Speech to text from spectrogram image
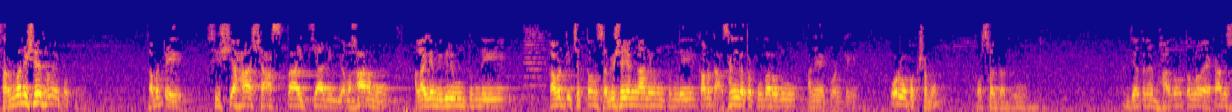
సర్వనిషేధం అయిపోతుంది. కాబట్టి శిష్య శాస్త ఇత్యాది వ్యవహారము అలాగే మిగిలి ఉంటుంది. కాబట్టి చిత్తం సవిషయంగానే ఉంటుంది. కాబట్టి అసంగత కుదరదు అనేటువంటి పూర్వపక్షము పొసగదు. అంచేతనే భాగవతంలో ఏకాదశ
